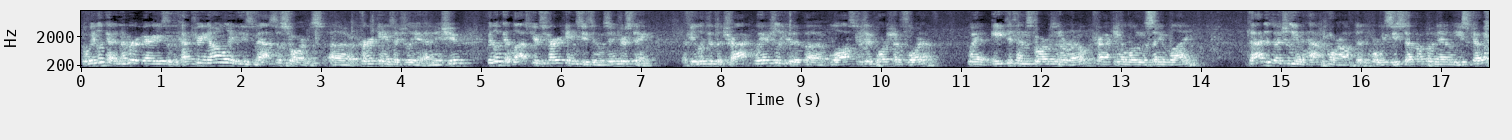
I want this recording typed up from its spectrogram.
But we look at a number of areas of the country, not only these massive storms, uh, hurricanes actually an issue. We look at last year's hurricane season, was interesting. If you looked at the track, we actually could have uh, lost a good portion of Florida. We had eight to ten storms in a row tracking along the same line. That is actually going to happen more often, where we see stuff up and down the East Coast,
